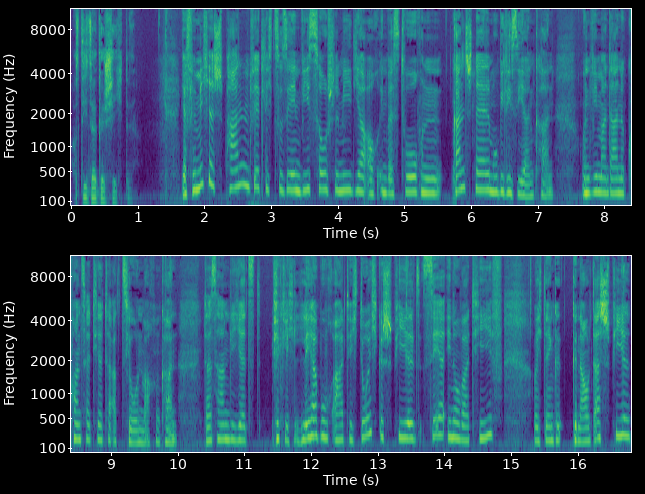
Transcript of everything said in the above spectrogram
aus dieser Geschichte? Ja, für mich ist spannend, wirklich zu sehen, wie Social Media auch Investoren ganz schnell mobilisieren kann und wie man da eine konzertierte Aktion machen kann. Das haben die jetzt wirklich lehrbuchartig durchgespielt, sehr innovativ. Aber ich denke, genau das Spiel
